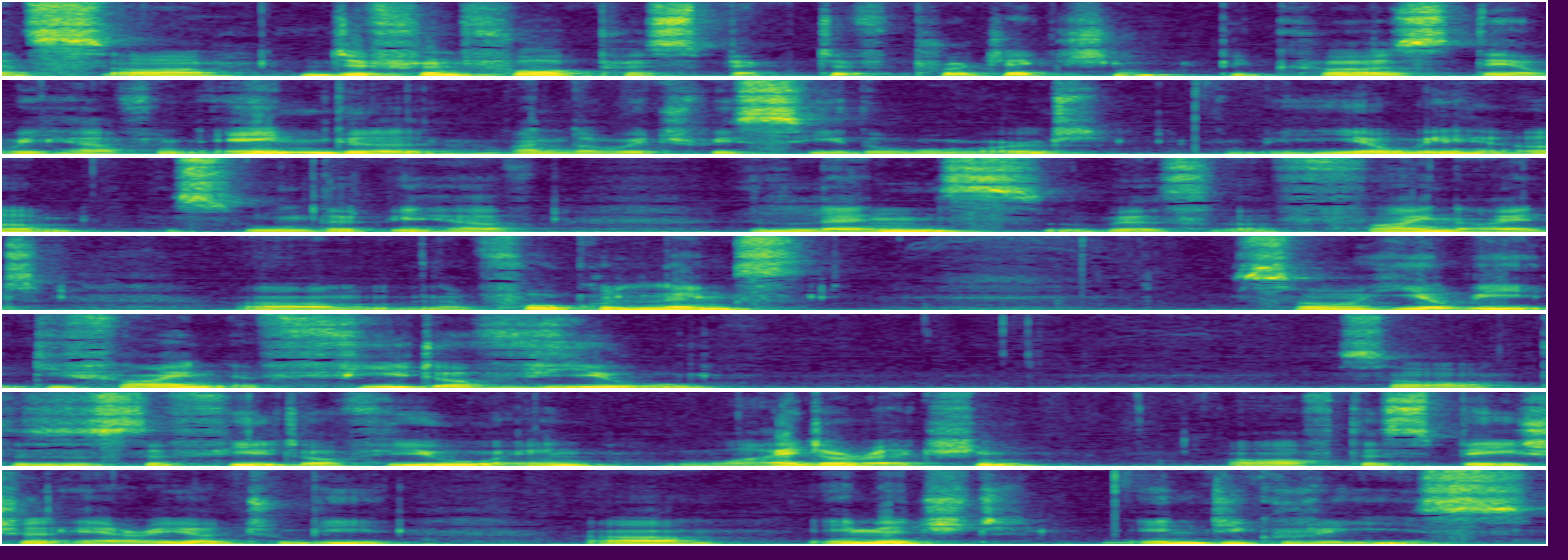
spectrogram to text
it's uh, different for perspective projection because there we have an angle under which we see the world. Here we um, assume that we have lens with a finite um, focal length. So here we define a field of view. So this is the field of view in y direction of the spatial area to be um, imaged in degrees.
